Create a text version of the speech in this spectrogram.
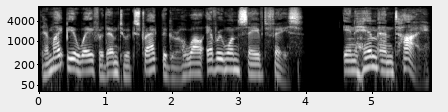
there might be a way for them to extract the girl while everyone saved face. In him and Ty,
